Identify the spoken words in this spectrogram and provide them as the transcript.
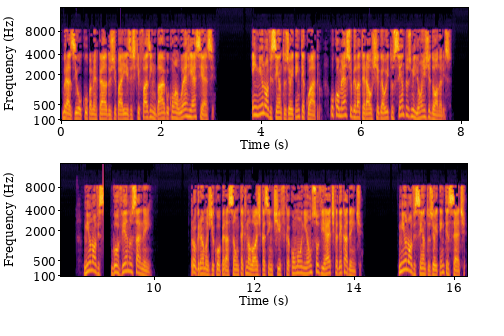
Brasil ocupa mercados de países que fazem embargo com a URSS. Em 1984, o comércio bilateral chega a 800 milhões de dólares. 19... Governo Sarney. Programas de cooperação tecnológica científica com uma União Soviética decadente. 1987.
